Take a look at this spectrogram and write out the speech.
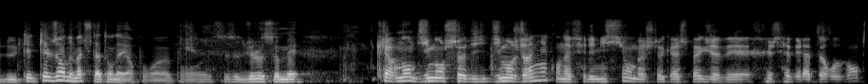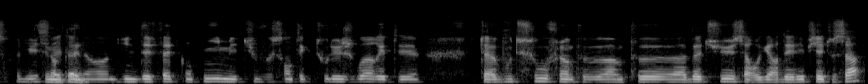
de- quel, genre de match tu t'attends d'ailleurs pour, euh, pour ce duel au sommet? Clairement, dimanche, euh, di- dimanche dernier, qu'on a fait l'émission, bah, je te cache pas que j'avais, j'avais la peur au ventre. Lille sortait d'une défaite contre Nîmes, mais tu sentais que tous les joueurs étaient, étaient à bout de souffle, un peu, un peu abattus, ça regardait les pieds, tout ça.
